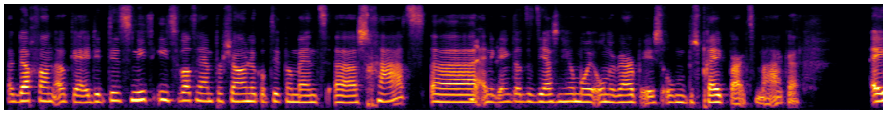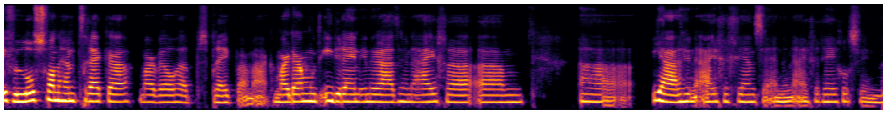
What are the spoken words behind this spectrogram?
Ik dacht van, oké, dit, dit is niet iets wat hem persoonlijk op dit moment uh, schaadt. Uh, En ik denk dat het juist een heel mooi onderwerp is om bespreekbaar te maken. Even los van hem trekken, maar wel het bespreekbaar maken. Maar daar moet iedereen inderdaad hun eigen, um, ja, hun eigen grenzen en hun eigen regels in,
